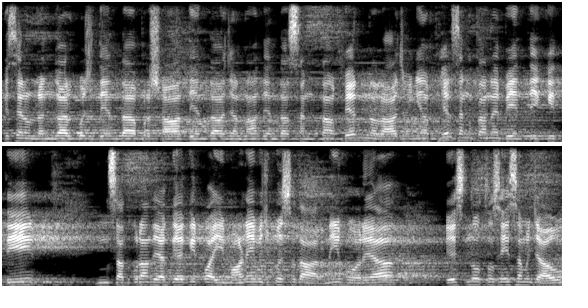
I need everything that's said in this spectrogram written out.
ਕਿਸੇ ਨੂੰ ਲੰਗਰ ਕੁਝ ਦਿੰਦਾ, ਪ੍ਰਸ਼ਾਦ ਦਿੰਦਾ ਜਾਂ ਨਾ ਦਿੰਦਾ, ਸੰਗਤਾਂ ਫਿਰ ਨਾਰਾਜ਼ ਹੋਈਆਂ। ਫਿਰ ਸੰਗਤਾਂ ਨੇ ਬੇਨਤੀ ਕੀਤੀ ਸਤਿਗੁਰਾਂ ਦੇ ਅੱਗੇ ਕਿ ਭਾਈ ਮਾਣੇ ਵਿੱਚ ਕੋਈ ਸੁਧਾਰ ਨਹੀਂ ਹੋ ਰਿਹਾ। ਇਸ ਨੂੰ ਤੁਸੀਂ ਸਮਝਾਓ।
